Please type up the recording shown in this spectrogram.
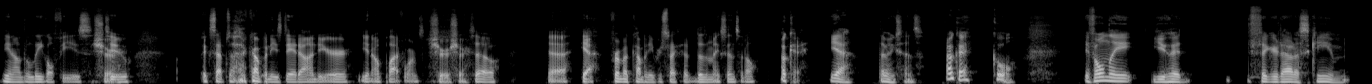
you know, the legal fees Sure. to accept other companies' data onto your, you know, platforms. sure, sure. So, uh, yeah, from a company perspective, it doesn't make sense at all. Okay, yeah, that makes sense. Okay, cool. If only you had figured out a scheme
